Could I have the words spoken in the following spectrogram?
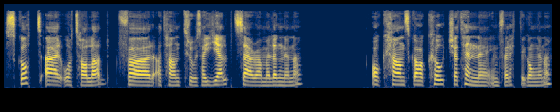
Scott är åtalad för att han tros ha hjälpt Sarah med lögnerna. Och han ska ha coachat henne inför rättegångarna.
